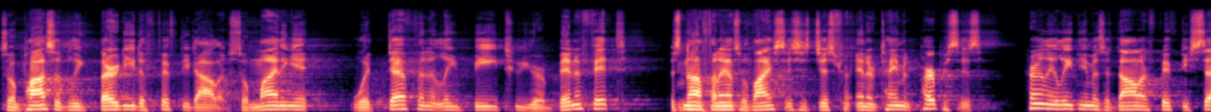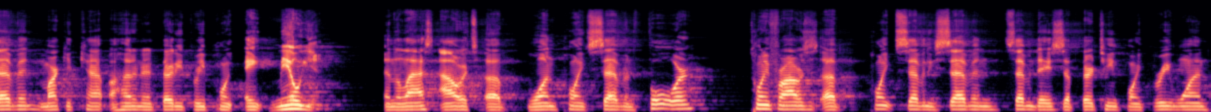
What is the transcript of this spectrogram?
So possibly 30 to $50. So mining it would definitely be to your benefit. It's not financial advice. This is just for entertainment purposes. Currently, Alephium is $1.57, market cap 133.8 million. In the last hour, it's up 1.74. 24 hours is up 0.77. Seven days is up 13.31.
